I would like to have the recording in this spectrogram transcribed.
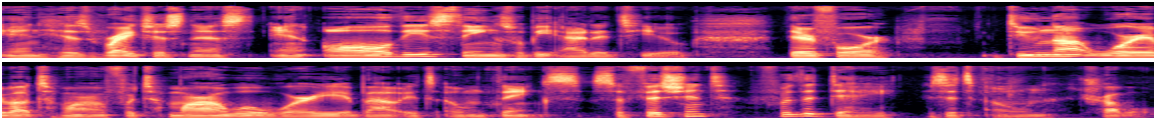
and his righteousness, and all these things will be added to you. Therefore, do not worry about tomorrow, for tomorrow will worry about its own things. Sufficient for the day is its own trouble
